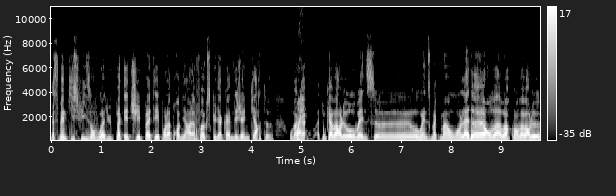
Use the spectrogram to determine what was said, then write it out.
la semaine qui suit, ils envoient du pâté de chez pâté pour la première à la Fox, qu'il y a quand même déjà une carte, on va ouais, donc avoir le Owens, heu, Owens McMahon en ladder, on va avoir quoi? On va avoir le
